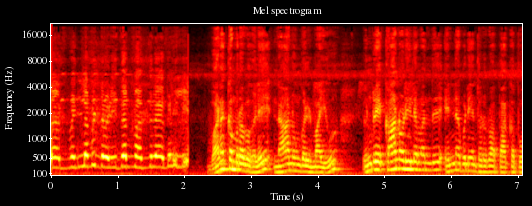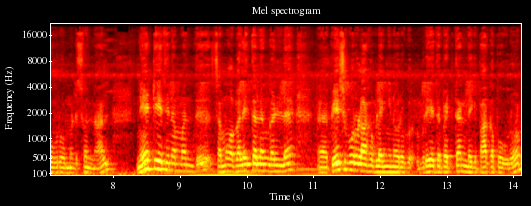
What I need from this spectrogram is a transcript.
நான் வழி தான் வந்தார்கள் இல்லையா வணக்கம் உறவுகளே நான் உங்கள் மயு இன்றைய காணொளியில் வந்து என்ன தொடர்பாக பார்க்க போகிறோம் என்று சொன்னால் நேற்றைய தினம் வந்து சமூக வலைத்தளங்களில் பேசுபொருளாக விளங்கின ஒரு விடயத்தை பற்றி தான் இன்றைக்கி பார்க்க போகிறோம்.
